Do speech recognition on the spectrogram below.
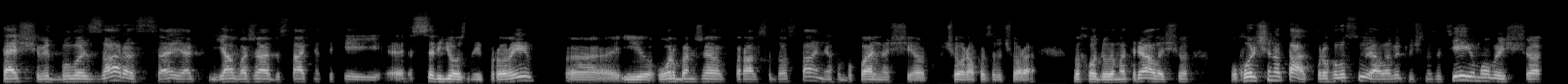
те, що відбулось зараз, це як я вважаю достатньо такий е, серйозний прорив. Е, і Орбан вже впирався до останнього. Буквально ще от вчора, позавчора виходили матеріали, що Угорщина так проголосує, але виключно за цією умовою, що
